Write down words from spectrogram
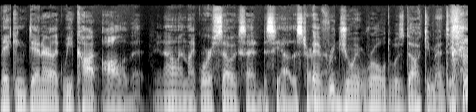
making dinner. Like we caught all of it, you know, and like we're so excited to see how this turns Every out. joint rolled was documented. oh,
